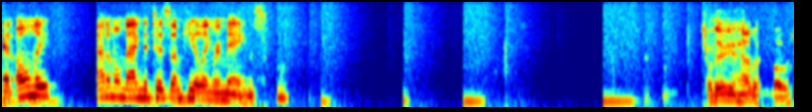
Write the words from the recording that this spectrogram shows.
and only animal magnetism healing remains. So there you have it, folks.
